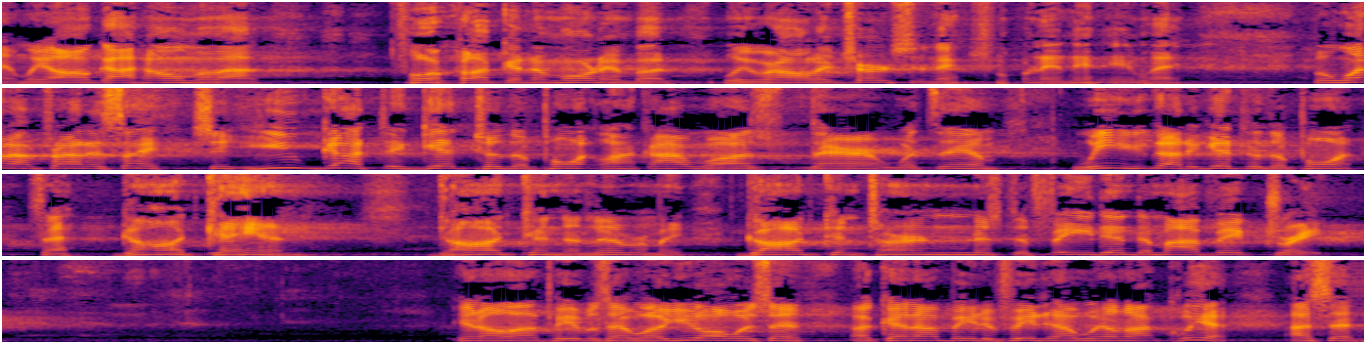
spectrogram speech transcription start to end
And we all got home about four o'clock in the morning, but we were all at church the next morning anyway. But what I'm trying to say, see, you've got to get to the point like I was there with them. We, you got to get to the point, say, God can. God can deliver me. God can turn this defeat into my victory. You know, people say, well, you always said, I cannot be defeated, I will not quit. I said,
